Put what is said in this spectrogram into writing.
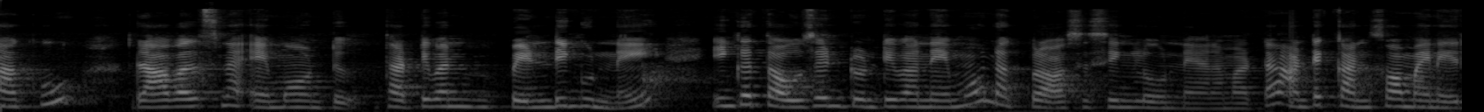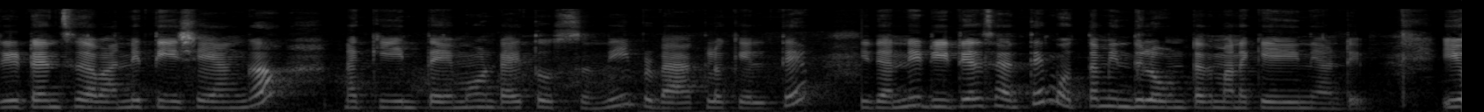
నాకు రావాల్సిన అమౌంట్ థర్టీ వన్ పెండింగ్ ఉన్నాయి. ఇంకా థౌజండ్ ట్వంటీ వన్ ఏమో నాకు ప్రాసెసింగ్లో ఉన్నాయి అనమాట అంటే కన్ఫర్మ్ అయినాయి. రిటర్న్స్ అవన్నీ తీసేయంగా నాకు ఇంత అమౌంట్ అయితే వస్తుంది. ఇప్పుడు బ్యాక్లోకి వెళ్తే ఇదన్నీ డీటెయిల్స్ అయితే మొత్తం ఇందులో ఉంటుంది మనకి ఏంటి అంటే. ఈ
